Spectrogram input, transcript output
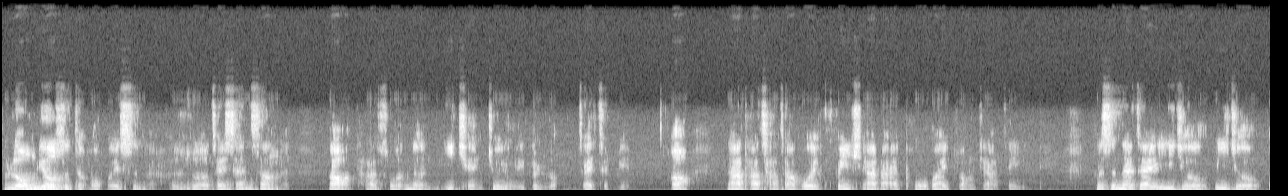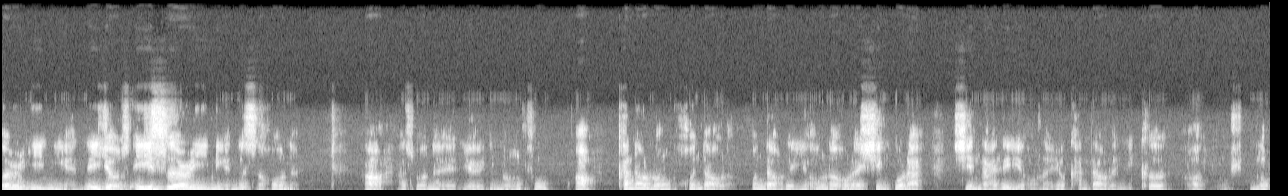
龙又是怎么回事呢？就是说在山上呢，啊，他说呢，以前就有一个龙在这边啊，那他常常会飞下来破坏庄稼这一。可是呢，在一九一九二一年，一九一四二一年的时候呢，啊，他说呢，有一个农夫啊，看到龙昏倒了，昏倒了以后呢，后来醒过来，醒来了以后呢，又看到了一颗啊，龙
